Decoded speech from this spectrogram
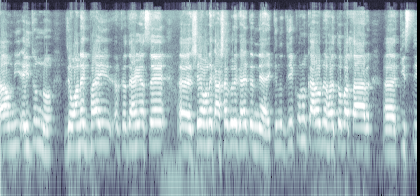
তাও নি, এই জন্য যে অনেক ভাই, দেখা গেছে সে অনেক আশা করে গাড়িটা নেয়, কিন্তু যে কোনো কারণে হয়তো বা তার কিস্তি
